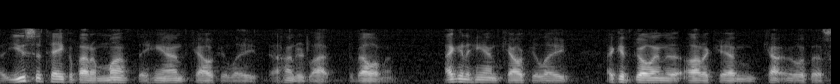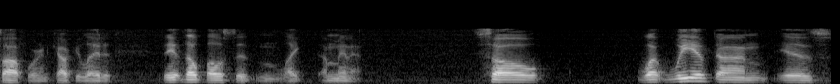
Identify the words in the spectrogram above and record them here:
It used to take about a month to hand calculate a 100 lot development. I can hand calculate, I could go into AutoCAD and cal- with a software and calculate it. They, they'll boast it in like a minute. So, what we have done is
